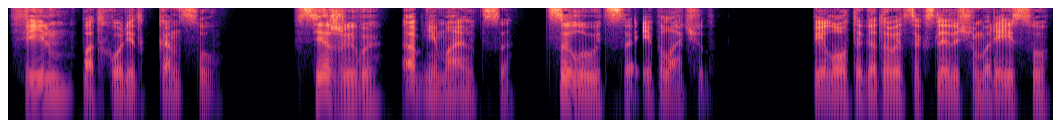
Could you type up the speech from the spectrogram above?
Фильм подходит к концу. Все живы, обнимаются, целуются и плачут. Пилоты готовятся к следующему рейсу,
